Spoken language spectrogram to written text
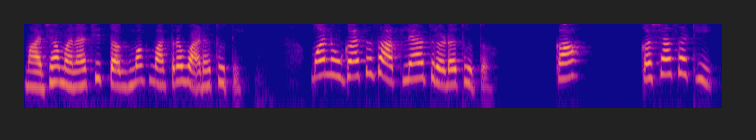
माझ्या मनाची तगमग मात्र वाढत होती. मन उगाच आतल्या आत रडत होतं. का? कशासाठी?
